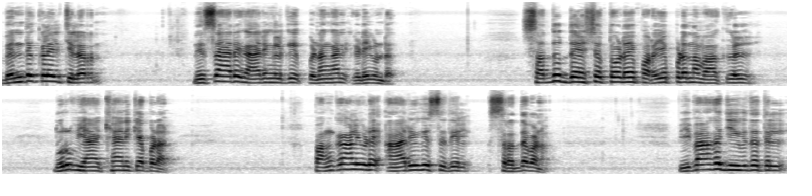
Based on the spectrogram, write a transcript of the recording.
ബന്ധുക്കളിൽ ചിലർ നിസ്സാര കാര്യങ്ങൾക്ക് പിണങ്ങാൻ ഇടയുണ്ട്. സതുദ്ദേശത്തോടെ പറയപ്പെടുന്ന വാക്കുകൾ ദുർവ്യാഖ്യാനിക്കപ്പെടാൻ. പങ്കാളിയുടെ ആരോഗ്യസ്ഥിതിയിൽ ശ്രദ്ധ വേണം. വിവാഹ ജീവിതത്തിൽ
